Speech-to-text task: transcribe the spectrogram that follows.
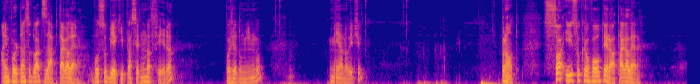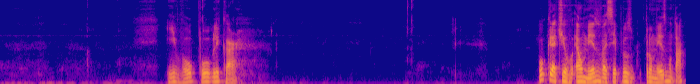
a importância do WhatsApp, tá, galera? Vou subir aqui pra segunda-feira. Hoje é domingo. Meia-noite. Pronto. Só isso que eu vou alterar, tá, galera? E vou publicar. O criativo é o mesmo, vai ser para o mesmo, tá?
